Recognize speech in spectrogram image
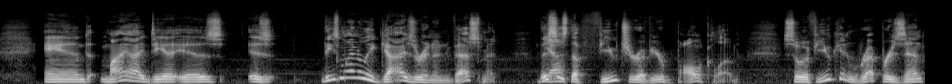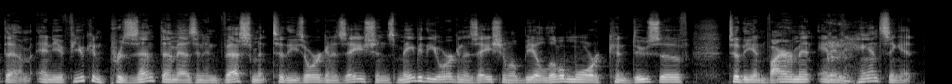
And my idea is is these minor league guys are an investment. This Yeah. is the future of your ball club. So if you can represent them and if you can present them as an investment to these organizations, maybe the organization will be a little more conducive to the environment and enhancing it.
